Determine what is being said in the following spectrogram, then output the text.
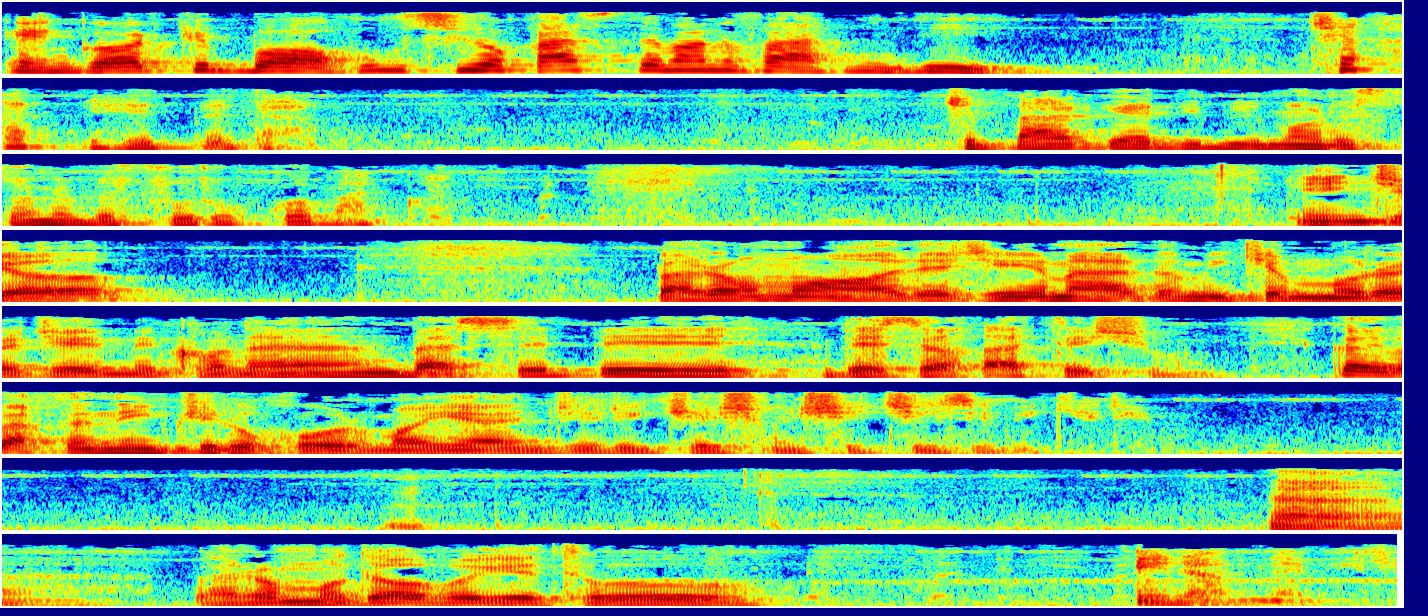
انگار که باهوشی و قصد منو فهمیدی. چقدر بهت بدم که برگردی بیمارستان رو به فروغ کمک کنی. اینجا برای معالجه مردمی که مراجعه می‌کنن بسته به وضاحتشون. گاهی وقتا نیم کیلو خرمای انجیری کشمشی چیزی می‌گیریم. نه برای مداوای تو اینم نمی‌گیریم.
